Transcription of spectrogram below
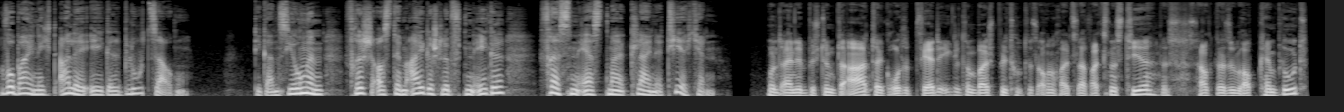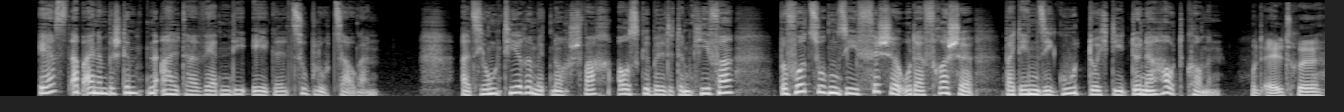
Wobei nicht alle Egel Blut saugen. Die ganz jungen, frisch aus dem Ei geschlüpften Egel fressen erstmal kleine Tierchen. Und eine bestimmte Art, der große Pferdeegel zum Beispiel, tut das auch noch als erwachsenes Tier. Das saugt also überhaupt kein Blut. Erst ab einem bestimmten Alter werden die Egel zu Blutsaugern. Als Jungtiere mit noch schwach ausgebildetem Kiefer bevorzugen sie Fische oder Frösche, bei denen sie gut durch die dünne Haut kommen. Und Ältere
